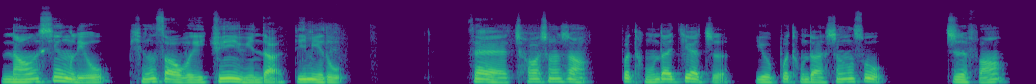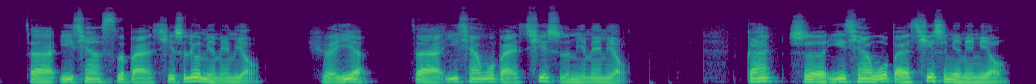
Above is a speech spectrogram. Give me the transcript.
囊性瘤平扫为均匀的低密度。在超声上，不同的介质有不同的声速，脂肪。在一千四百七十六米每秒，血液在一千五百七十米每秒，肝是一千五百七十米每秒，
